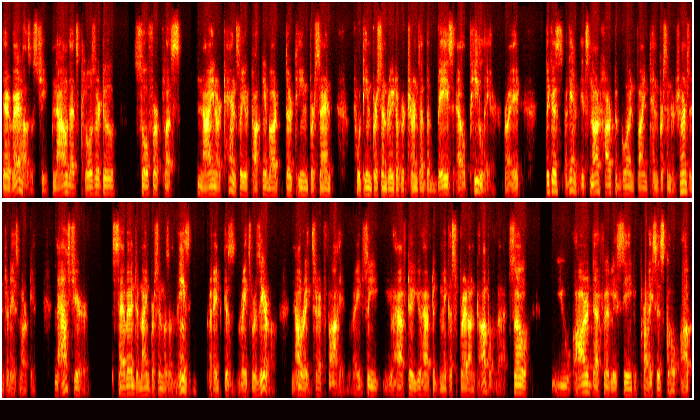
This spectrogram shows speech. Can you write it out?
their warehouse is cheap. Now that's closer to SOFR plus nine or 10. So you're talking about 13%, 14% rate of returns at the base LP layer, right? Because again, it's not hard to go and find 10% returns in today's market. Last year, seven to nine percent was amazing, right? Because rates were zero now rates are at five right? So you, you have to you have to make a spread on top of that. So you are definitely seeing prices go up.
